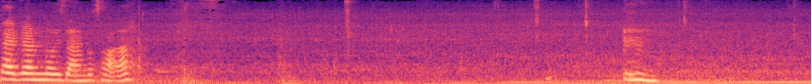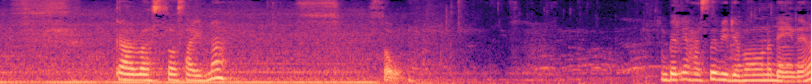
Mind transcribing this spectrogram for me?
ब्याकग्राउन्ड नोइज आएको छ होला। कारवास छ साइडमा। सो बेलुका खास भिडियो बनाउन भ्याइँदैन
